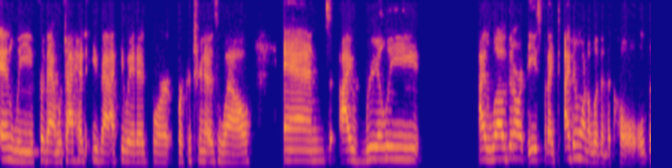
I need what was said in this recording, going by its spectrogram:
and leave for them, which I had evacuated for, for Katrina as well. And I really I love the Northeast, but I, I didn't want to live in the cold.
